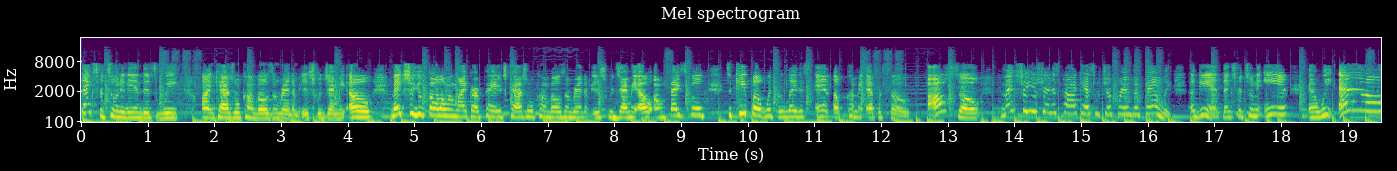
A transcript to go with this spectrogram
Thanks for tuning in this week on Casual Convos and Random Ish with Jamie O. Make sure you follow and like our page, Casual Convos and Random Ish with Jamie O on Facebook to keep up with the latest and upcoming episodes. Also, make sure you share this podcast with your friends and family. Again, thanks for tuning in, and we out.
